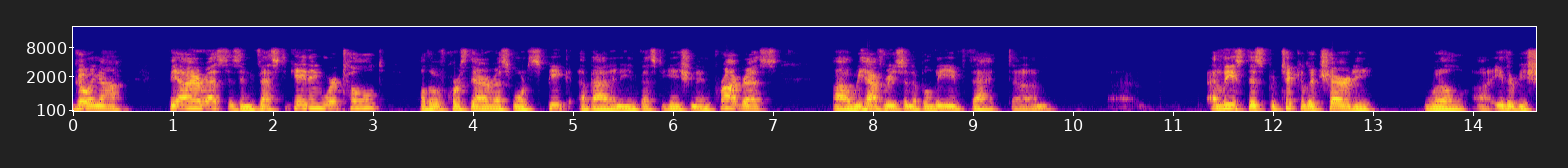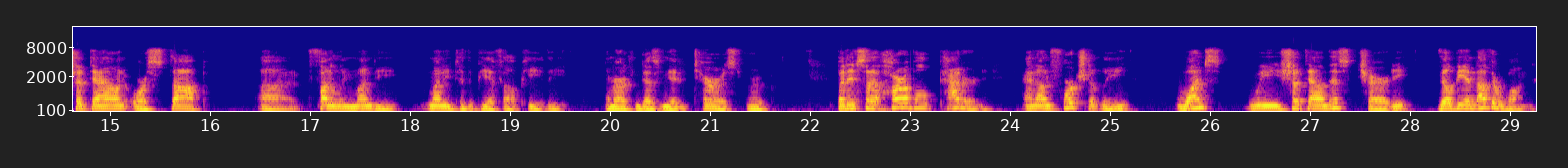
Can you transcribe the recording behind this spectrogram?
going on. The IRS is investigating, we're told, although, of course, the IRS won't speak about any investigation in progress. Uh, we have reason to believe that um, uh, at least this particular charity will uh, either be shut down or stop uh, funneling money, money to the PFLP, the American Designated Terrorist Group. But it's a horrible pattern. And unfortunately, once we shut down this charity, there'll be another one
